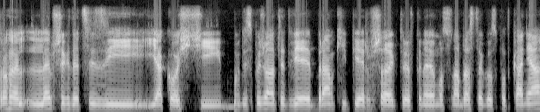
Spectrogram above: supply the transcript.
trochę lepszych decyzji, jakości. Bo gdy spojrzymy na te dwie bramki pierwsze, które wpłynęły mocno na obraz tego spotkania,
